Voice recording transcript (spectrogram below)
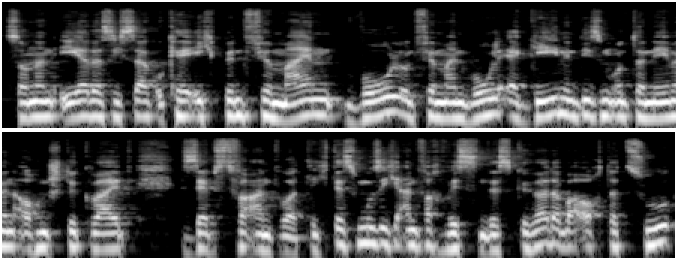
sondern eher, dass ich sage, okay, ich bin für mein Wohl und für mein Wohlergehen in diesem Unternehmen auch ein Stück weit selbstverantwortlich. Das muss ich einfach wissen. Das gehört aber auch dazu,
